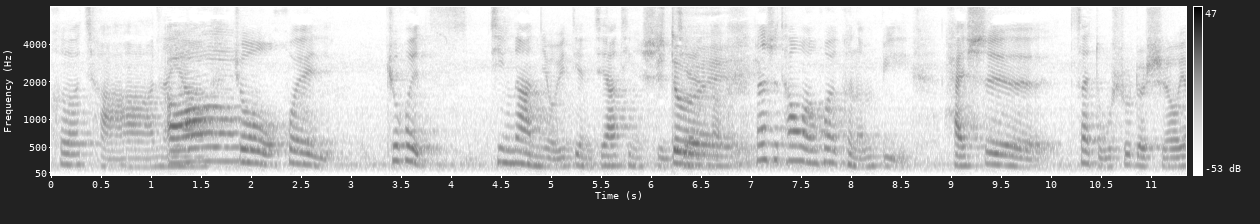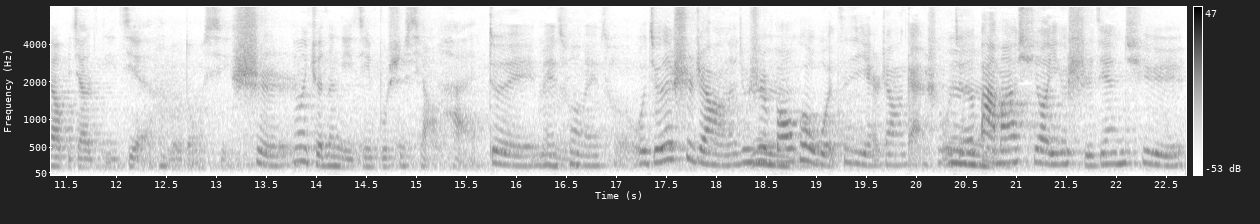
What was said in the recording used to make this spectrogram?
喝茶啊那样，哦就会就会尽量有一点家庭时间了。但是他们会可能比还是在读书的时候要比较理解很多东西，是。因为觉得你已经不是小孩。对，没错没错，我觉得是这样的，就是嗯包括我自己也是这样感受。我觉得嗯爸妈需要一个时间去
